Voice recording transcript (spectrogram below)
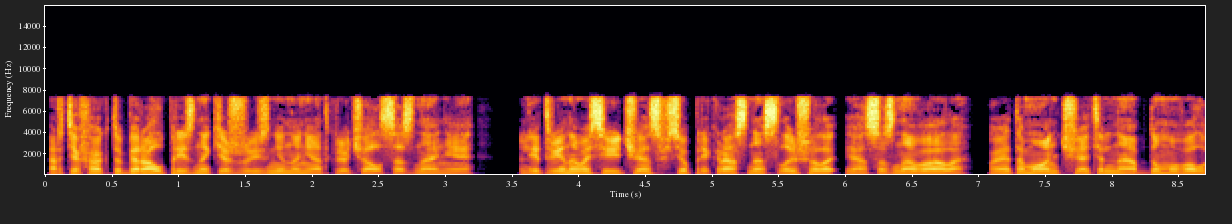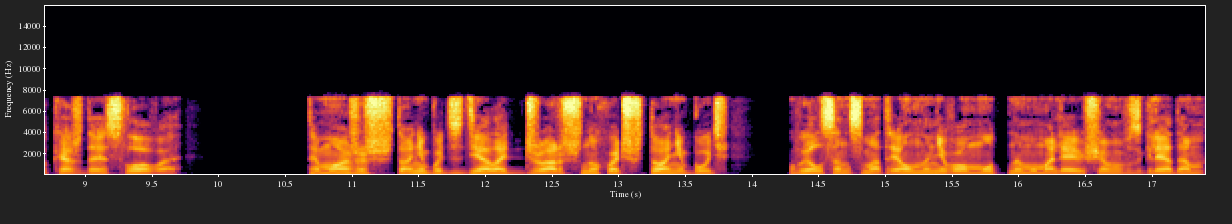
Артефакт убирал признаки жизни, но не отключал сознание. Литвинова сейчас все прекрасно слышала и осознавала, поэтому он тщательно обдумывал каждое слово. «Ты можешь что-нибудь сделать, Джордж, ну хоть что-нибудь?» Уилсон смотрел на него мутным, умоляющим взглядом.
